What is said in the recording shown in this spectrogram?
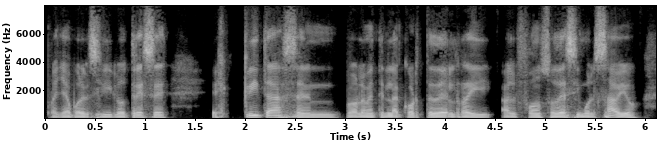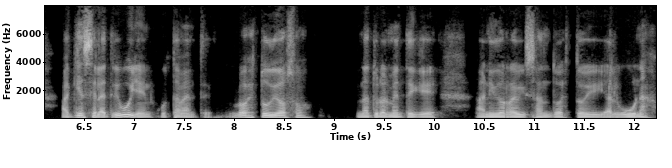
por allá por el siglo XIII, escritas en, probablemente en la corte del rey Alfonso X el Sabio, a quien se le atribuyen justamente. Los estudiosos naturalmente que han ido revisando esto y algunas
